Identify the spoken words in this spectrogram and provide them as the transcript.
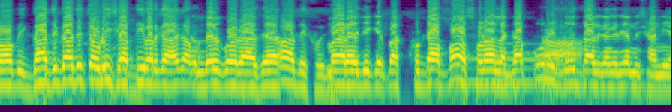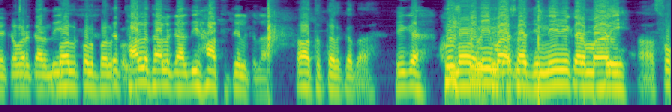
ਲਓ ਵੀ ਗੱਜ ਗੱਜ ਚੌੜੀ ਛਾਤੀ ਵਰਗਾ ਹੈਗਾ। ਬਿਲਕੁਲ ਰਾਸਿਆ ਆ ਦੇਖੋ ਜੀ। ਮਹਾਰਾਜ ਦੀ ਕਿਰਪਾ ਖੁੱਡਾ ਬਹੁਤ ਸੋਹਣਾ ਲੱਗਾ ਪੂਰੀ ਦੁੱਧ ਵਾਲੀਆਂ ਜਿਹੜੀਆਂ ਨਿਸ਼ਾਨੀਆਂ ਕਵਰ ਕਰਦੀ ਬਿਲਕੁਲ ਤੇ ਬਿਲਕੁਲ। ਥਲ ਥਲ ਕਰਦੀ ਹੱਥ ਤਿਲਕਦਾ। ਹੱਥ ਤਿਲਕਦਾ। ਠੀਕ ਹੈ? ਖੁਸ਼ਕ ਨਹੀਂ ਮਾਸਾ ਜਿੰਨੀ ਵੀ ਕਰਮ ਵਾਲੀ। ਆ ਸੋ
